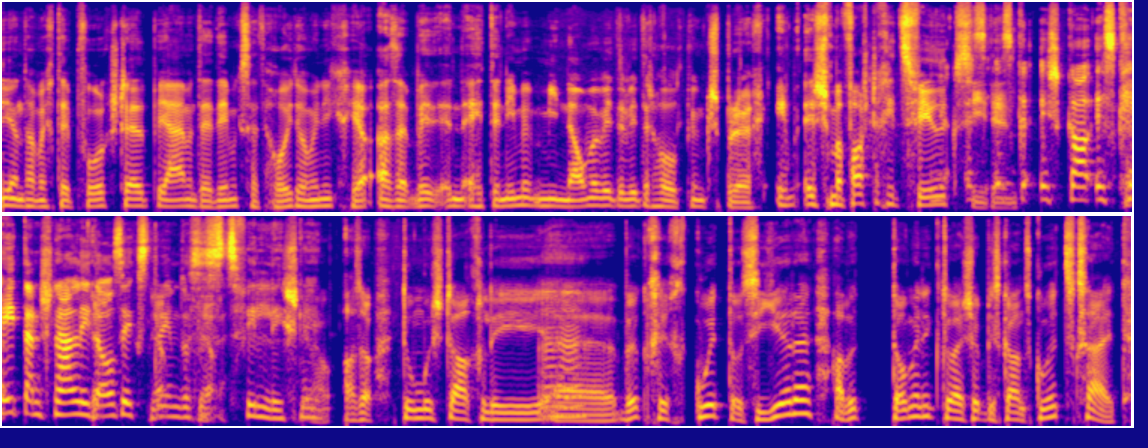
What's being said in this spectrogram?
und habe mich dort vorgestellt bei einem der hat immer gesagt, «Hoi Dominik», ja, also er hat dann immer meinen Namen wieder wiederholt beim Gespräch. Es war mir fast ein bisschen zu viel. Ja, es, es, es, es, geht dann schnell in das Extrem, ja, dass ja. es zu viel ist. Nicht? Genau. Also du musst da ein bisschen äh, wirklich gut dosieren, aber Dominik, du hast etwas ganz Gutes gesagt.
